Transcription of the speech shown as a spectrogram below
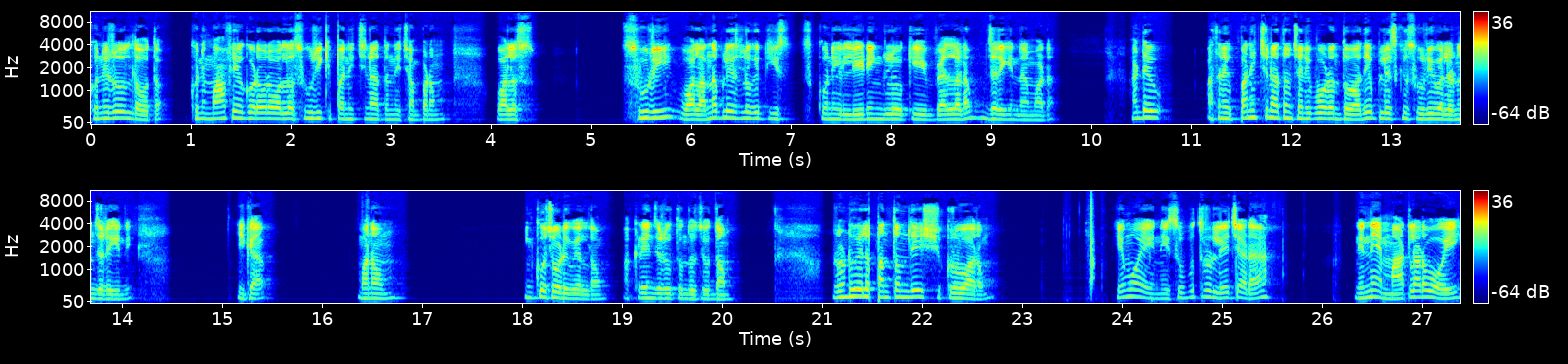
కొన్ని రోజుల తర్వాత కొన్ని మాఫియా గొడవల వల్ల సూరికి పనిచ్చిన అతన్ని చంపడం వాళ్ళ సూరి వాళ్ళ అన్న ప్లేస్లోకి తీసుకొని లీడింగ్లోకి వెళ్ళడం జరిగిందనమాట అంటే అతనికి పనిచ్చిన అతను చనిపోవడంతో అదే ప్లేస్కి సూరి వెళ్ళడం జరిగింది. ఇక మనం ఇంకో చోటుకి వెళ్దాం. అక్కడ ఏం జరుగుతుందో చూద్దాం. రెండు వేల పంతొమ్మిది శుక్రవారం. ఏమో నీ సుపుత్రుడు లేచాడా? నిన్నే మాట్లాడబోయ్.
